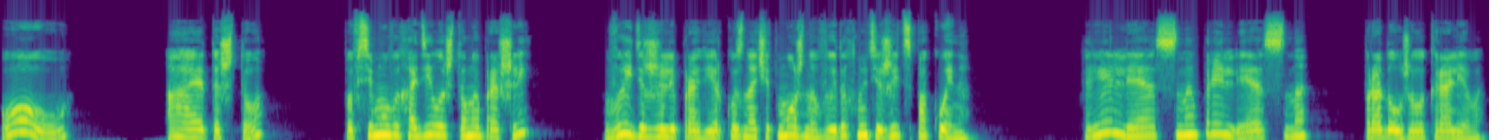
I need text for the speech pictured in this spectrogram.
«Оу! А это что? По всему выходило, что мы прошли? Выдержали проверку, значит, можно выдохнуть и жить спокойно». «Прелестно, прелестно», — продолжила королева.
